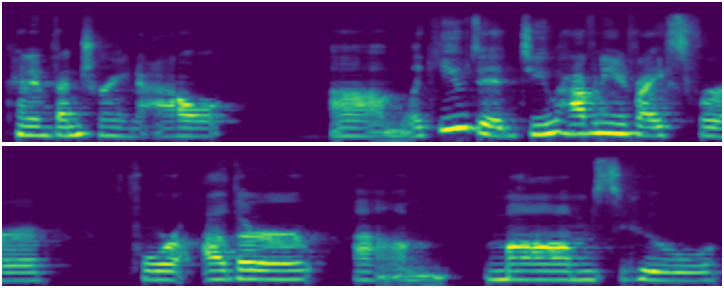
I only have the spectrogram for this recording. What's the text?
kind of venturing out, um, like you did, do you have any advice for for other um, moms who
